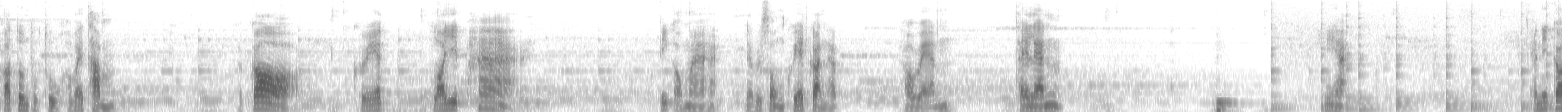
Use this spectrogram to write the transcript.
คอสตูมถูกๆเอาไว้ทำ แล้วก็เควสร้อยยี่ห้าติ๊กออกมาฮะ เดี๋ยวไปส่งเควสก่อนครับ เอาแหวนไทยแลนด์นี่ฮะ อันนี้ก็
